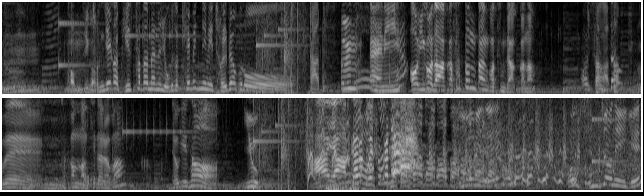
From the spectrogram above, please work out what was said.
음. 검지 검. 전개가 비슷하다면은 여기서 케빈님이 절벽으로 다응 애니? 어 이거 나 아까 샀던 땅 같은데 아까 나? 어 이상하다. 진짜? 왜 잠깐만 기다려봐. 여기서 6. 아 야 아까랑 왜 똑같아? 리얼이네. 어 진짜네 이게?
